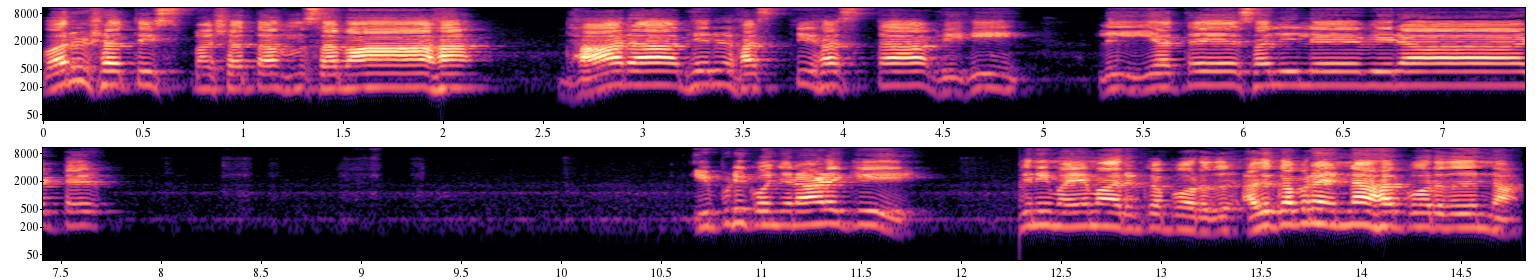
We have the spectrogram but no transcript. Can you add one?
வருஷதி ஸ்மசதம் சமாக தாராபிர்ஹஸ்திஹஸ்தாபிः லீயத்தே சலிலே விராட் இப்படி கொஞ்ச நாளைக்கு அக்னிமயமாக இருக்க போகிறது அதுக்கப்புறம் என்ன ஆக போகிறதுன்னா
